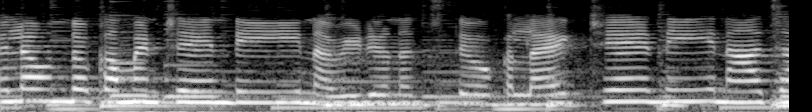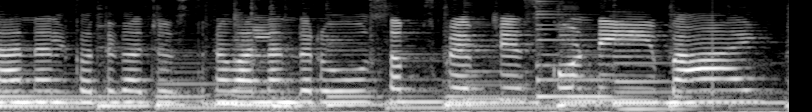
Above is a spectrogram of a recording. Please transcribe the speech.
ఎలా ఉందో కమెంట్ చేయండి. నా వీడియో నచ్చితే ఒక లైక్ చేయండి. నా ఛానల్ కొత్తగా చూస్తున్న వాళ్ళందరూ సబ్స్క్రైబ్ చేసుకోండి. బాయ్.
